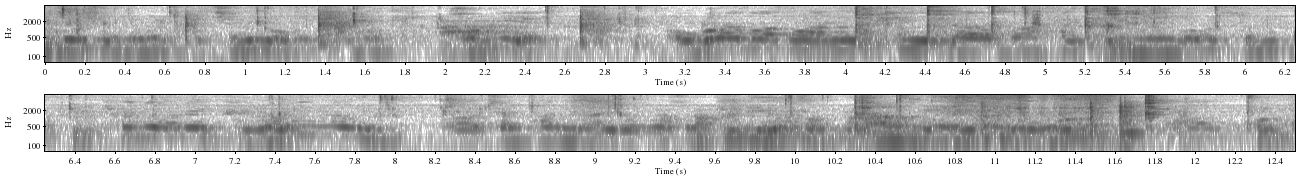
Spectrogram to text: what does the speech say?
유죄 신청을 붙이는 거거든요. 거기에 억울하다고 하는 피해자가 할 수 있는 것은 최대한의 균형 있는 어, 재판이나 이런 것을 기회는 겁니다. 그래서 어, 통상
